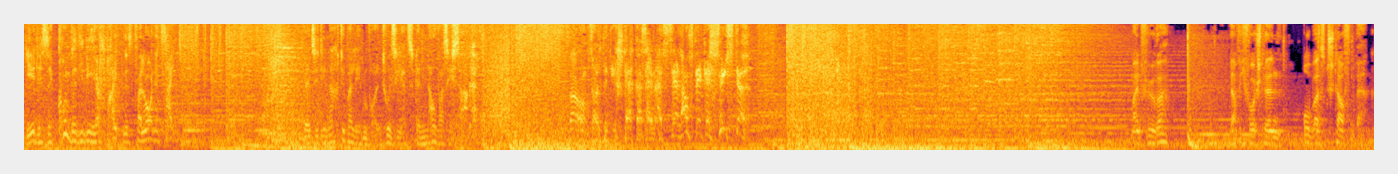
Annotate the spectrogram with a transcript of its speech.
Jede Sekunde, die wir hier streiten, ist verlorene Zeit. Wenn Sie die Nacht überleben wollen, tun Sie jetzt genau, was ich sage. Warum solltet ihr stärker sein als der Lauf der Geschichte? Mein Führer? Darf ich vorstellen, Oberst Stauffenberg.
